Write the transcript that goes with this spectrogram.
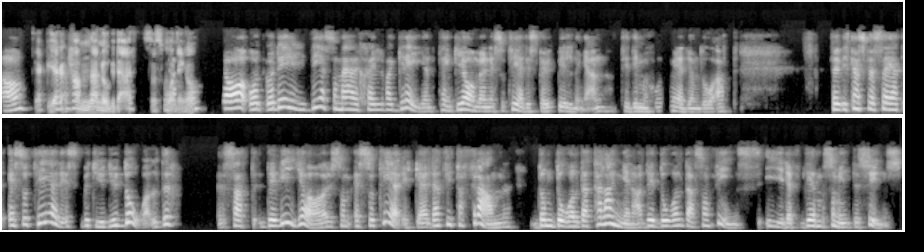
ja. Jag, jag hamnar nog där så småningom. Ja, och, och det är det som är själva grejen, tänker jag, med den esoteriska utbildningen till dimensionsmedium då, att för vi kanske ska säga att esoterisk betyder ju dold. Så att det vi gör som esoteriker är att vi tar fram de dolda talangerna, det dolda som finns i det, det som inte syns.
